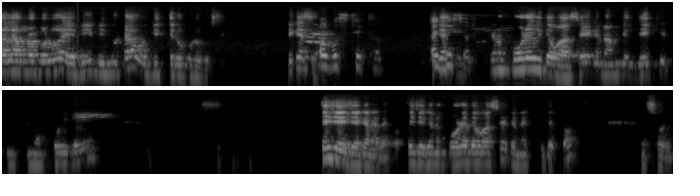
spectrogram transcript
তাহলে আমরা বলব এ বি বিন্দুটা ওই বৃত্তের উপরে অবস্থিত ঠিক আছে? অবস্থিত। স্যার এখানে পরেও দেওয়া আছে এখানে আমি যদি দেখি এই যে এই যে এখানে দেখো এই যে এখানে দেওয়া আছে এখানে একটু দেখো। সরি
